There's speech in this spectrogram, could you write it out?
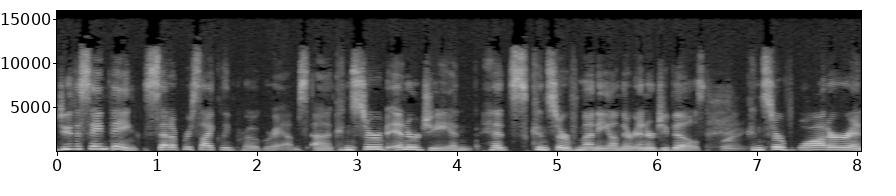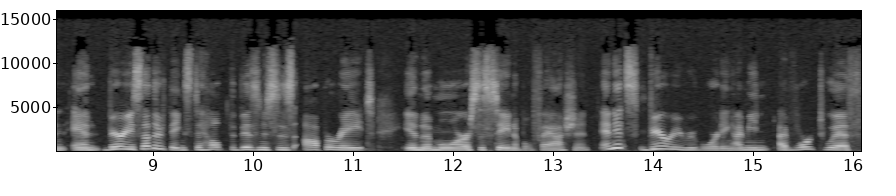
do the same thing set up recycling programs, uh, conserve energy, and hence conserve money on their energy bills, Right. conserve water, and, and various other things to help the businesses operate in a more sustainable fashion. And it's very rewarding. I mean, I've worked with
